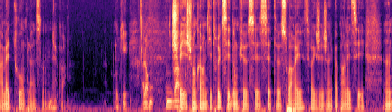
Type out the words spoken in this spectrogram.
à, mettre tout en place. Hein. D'accord. Ok. Alors, je, fais, encore un petit truc, c'est donc euh, cette soirée, c'est vrai que j'en ai pas parlé, c'est un,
